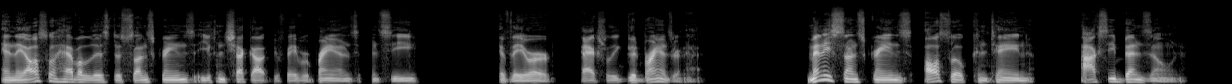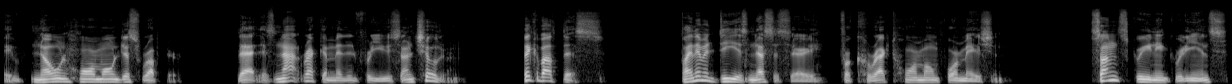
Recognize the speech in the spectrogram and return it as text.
And they also have a list of sunscreens. You can check out your favorite brands and see if they are actually good brands or not. Many sunscreens also contain oxybenzone, a known hormone disruptor that is not recommended for use on children. Think about this vitamin D is necessary for correct hormone formation. Sunscreen ingredients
